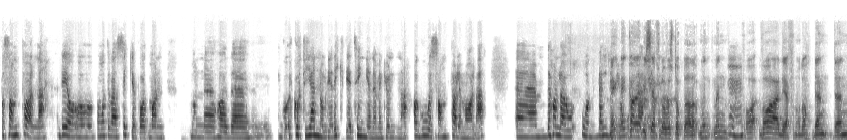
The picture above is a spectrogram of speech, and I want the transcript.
på, samtalene. Det å, å, på en måte være sikker på at man, man uh, har uh, gått igjennom de riktige tingene med kundene. Ha gode samtalemåler. Ehm, det handler jo òg veldig mye men, kan, Hvis jeg får lov å stoppe deg, da. Men, men mm. hva, hva, er det for noe, da? Den, den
